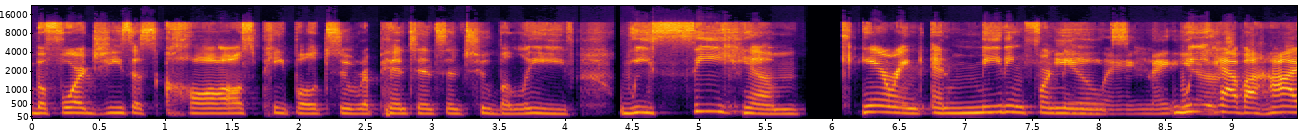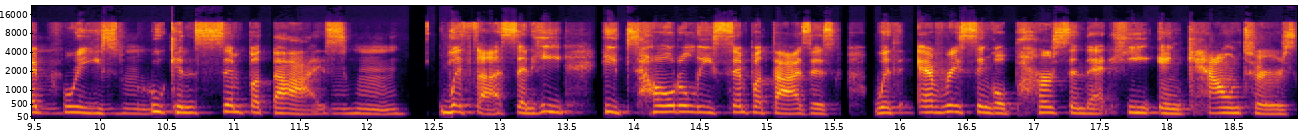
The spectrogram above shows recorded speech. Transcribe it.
before Jesus calls people to repentance and to believe? We see him caring and meeting for Healing, needs. We have a high mm-hmm. priest mm-hmm. who can sympathize. Mm-hmm with us and he he totally sympathizes with every single person that he encounters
